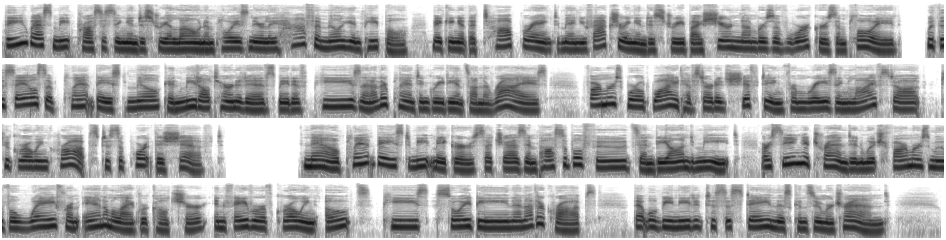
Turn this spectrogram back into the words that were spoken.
The U.S. meat processing industry alone employs nearly half a million people, making it the top ranked manufacturing industry by sheer numbers of workers employed. With the sales of plant based milk and meat alternatives made of peas and other plant ingredients on the rise, farmers worldwide have started shifting from raising livestock to growing crops to support this shift. Now, plant based meat makers such as Impossible Foods and Beyond Meat are seeing a trend in which farmers move away from animal agriculture in favor of growing oats, peas, soybean, and other crops that will be needed to sustain this consumer trend.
